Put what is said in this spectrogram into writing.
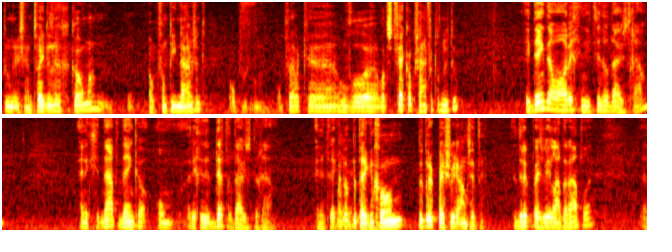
Toen is er een tweede druk gekomen, ook van 10.000. Op, op welk, eh, hoeveel, wat is het verkoopcijfer tot nu toe? Ik denk dat we al richting die 20.000 gaan. En ik zit na te denken om richting de 30.000 te gaan. En dan trek Maar dat betekent gewoon de drukpers weer aanzetten. de drukpers weer laten ratelen. Eh,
